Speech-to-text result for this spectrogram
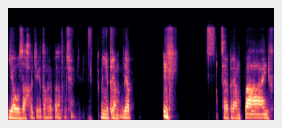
Я у заході від того, як вона працює. Мені прям я. Це прям кайф.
